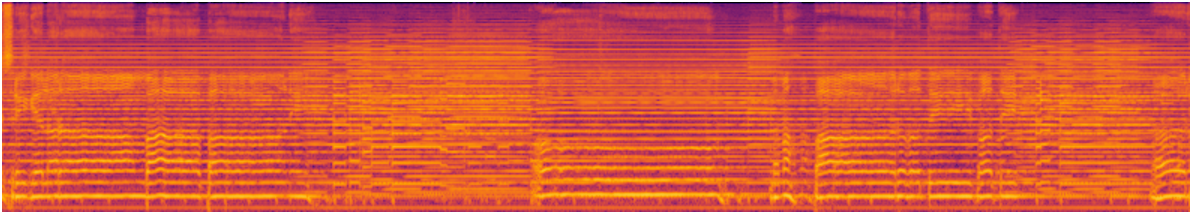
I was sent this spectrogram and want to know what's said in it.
શ્રી ગેલારામ બાપાની ઓમ નમઃ પાર્વતી પતિ હર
